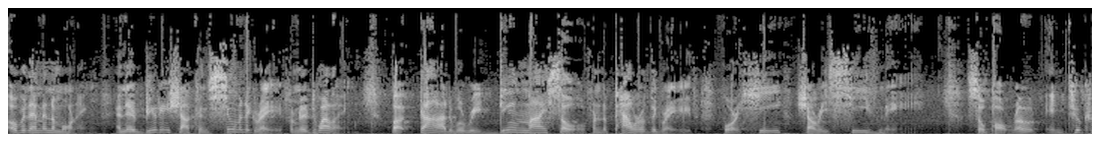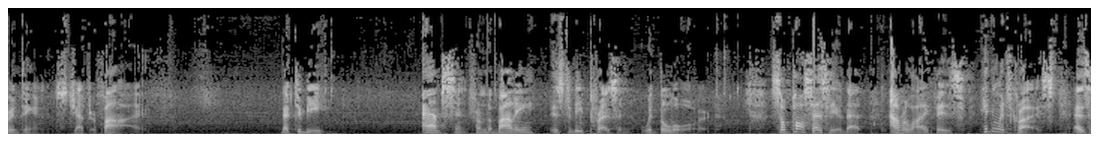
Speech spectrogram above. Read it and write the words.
over them in the morning, and their beauty shall consume in the grave from their dwelling. But God will redeem my soul from the power of the grave, for he shall receive me. So Paul wrote in 2 Corinthians chapter 5 that to be absent from the body is to be present with the Lord. So Paul says here that our life is hidden with Christ, as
